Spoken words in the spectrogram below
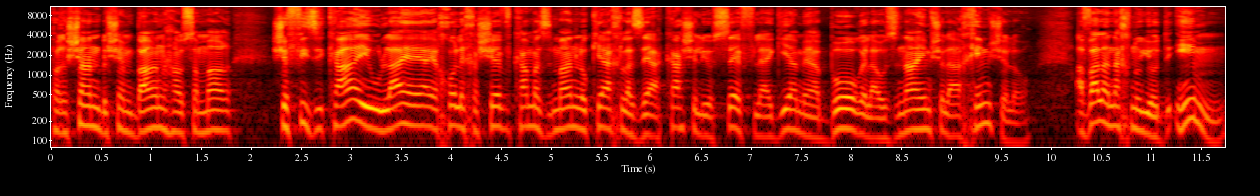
פרשן בשם ברנהאוס אמר שפיזיקאי אולי היה יכול לחשב כמה זמן לוקח לזעקה של יוסף להגיע מהבור אל האוזניים של האחים שלו, אבל אנחנו יודעים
